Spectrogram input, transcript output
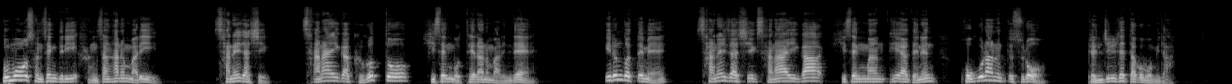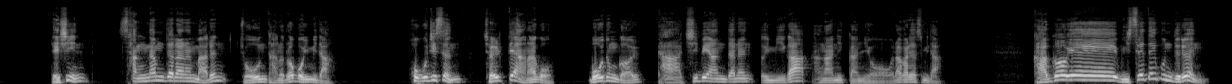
부모 선생들이 항상 하는 말이 사내 자식, 사나이가 그것도 희생 못해라는 말인데 이런 것 때문에 사내 자식, 사나이가 희생만 해야 되는 호구라는 뜻으로 변질됐다고 봅니다. 대신 상남자라는 말은 좋은 단어로 보입니다. 호구짓은 절대 안 하고 모든 걸 다 지배한다는 의미가 강하니까요. 라고 하셨습니다. 과거의 윗세대 분들은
